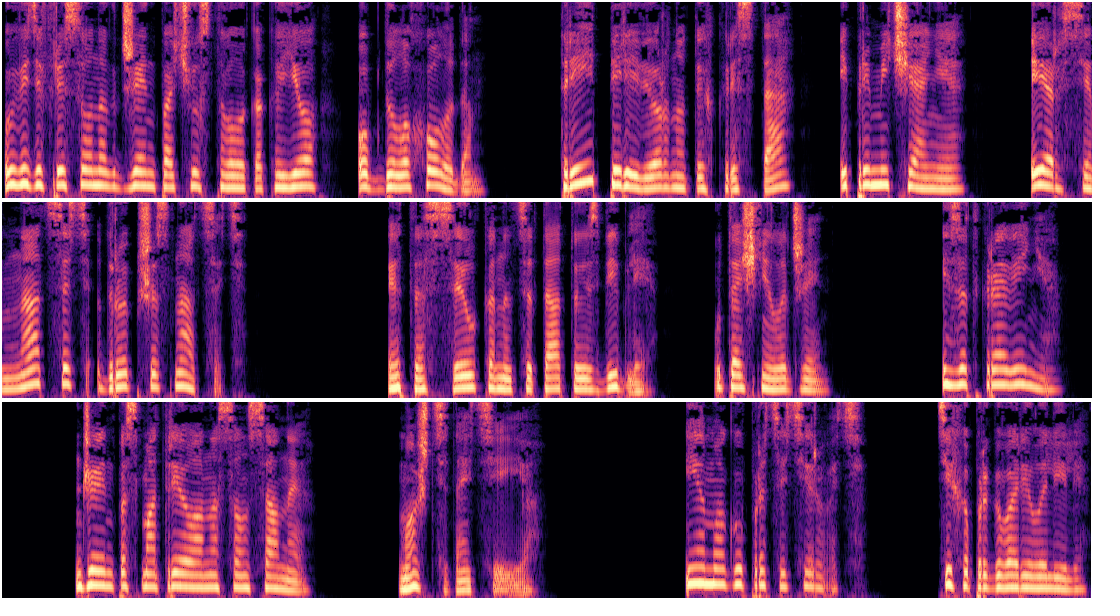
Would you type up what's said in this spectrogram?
Увидев рисунок, Джейн почувствовала, как ее обдало холодом. Три перевернутых креста и примечание «Р-17, дробь 16». «Это ссылка на цитату из Библии», — уточнила Джейн. «Из Откровения». Джейн посмотрела на Сансане. Можете найти ее?» «Я могу процитировать», — тихо проговорила Лили.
